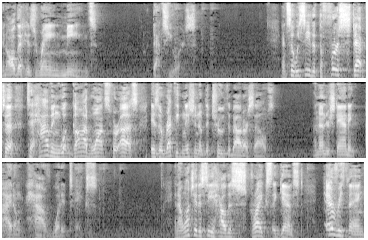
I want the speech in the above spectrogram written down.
and all that His reign means. That's yours. And so we see that the first step to, to having what God wants for us is a recognition of the truth about ourselves. An understanding, I don't have what it takes. And I want you to see how this strikes against everything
